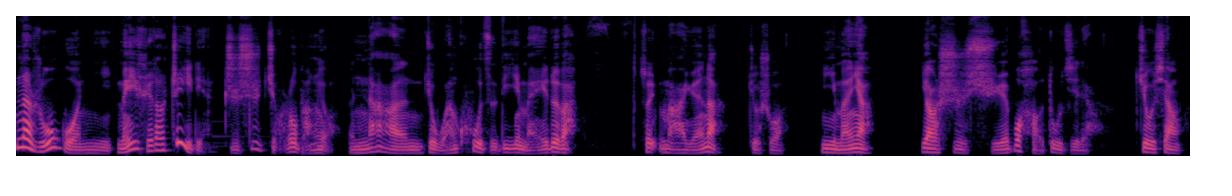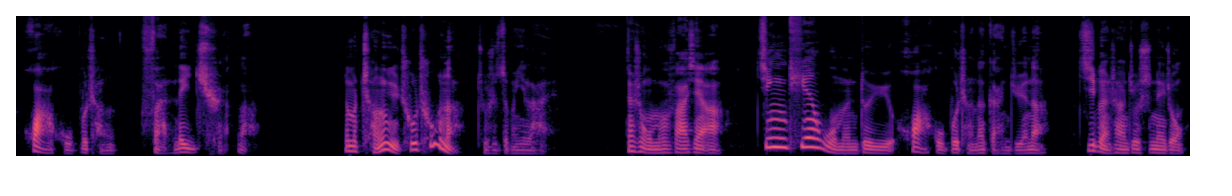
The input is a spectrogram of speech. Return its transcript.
那如果你没学到这一点，只是酒肉朋友，那就纨绔子弟一枚，对吧？所以马原呢？就说你们呀，要是学不好杜季良，就像画虎不成反类犬了。那么成语出处呢，就是这么一来。但是我们会发现啊，今天我们对于画虎不成的感觉呢，基本上就是那种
